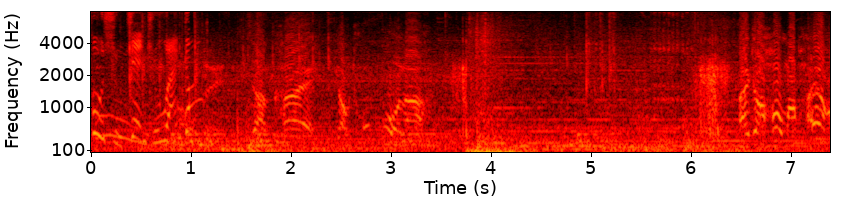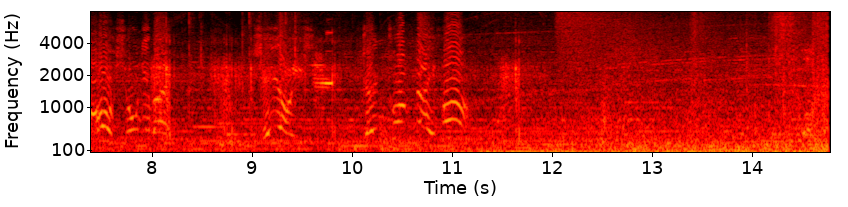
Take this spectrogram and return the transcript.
附属建筑完工。让开，要突破了。按照号码排好，兄弟们。谁要一起？整装待发。我快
